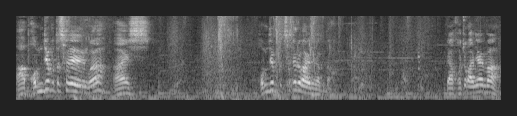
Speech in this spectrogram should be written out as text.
아, 범죄부터 찾아야 되는 거야? 아이씨. 범죄부터 찾으러 가야 되나 보다. 야, 그쪽 아니야, 임마.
